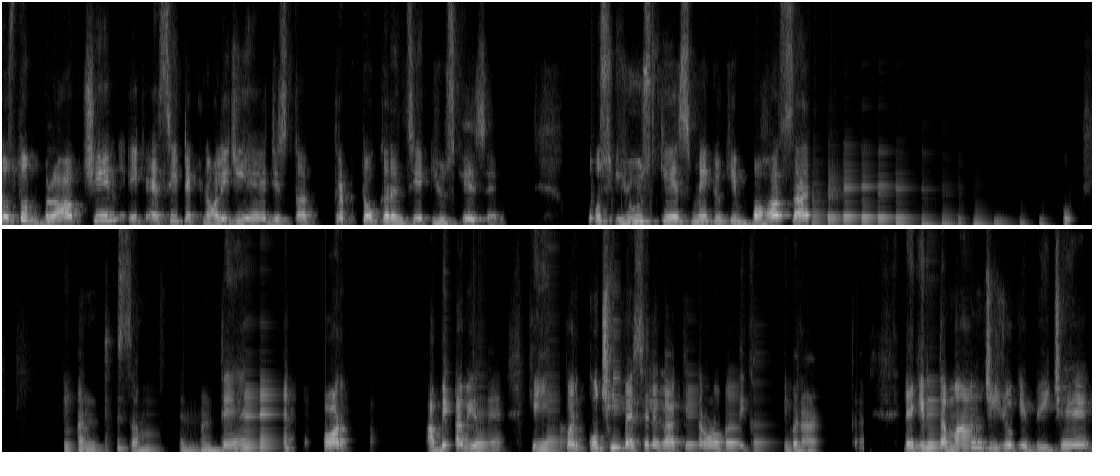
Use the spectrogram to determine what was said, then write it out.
दोस्तों ब्लॉकचेन एक ऐसी टेक्नोलॉजी है जिसका क्रिप्टो करेंसी एक यूज़ केस है। उस यूज़ केस में क्योंकि बहुत सारे मानते हैं और अभी भी है कि यहाँ पर कुछ ही पैसे लगा के करोड़पति बना लेकिन तमाम चीज़ों के पीछे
